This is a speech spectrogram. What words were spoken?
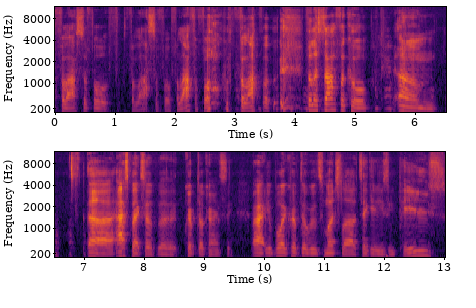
philosophical philosophical philosophical philosophical philosophical um, uh, aspects of uh, cryptocurrency. All right your boy crypto roots much love. Take it easy. Peace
